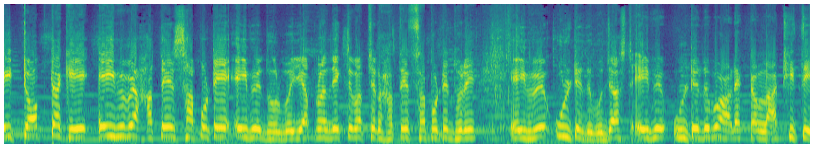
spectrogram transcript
এই টপটাকে এইভাবে হাতের সাপোর্টে এইভাবে ধরবো। এই আপনারা দেখতে পাচ্ছেন, হাতের সাপোর্টে ধরে এইভাবে উল্টে দেবো। জাস্ট এইভাবে উল্টে দেবো আর একটা লাঠিতে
